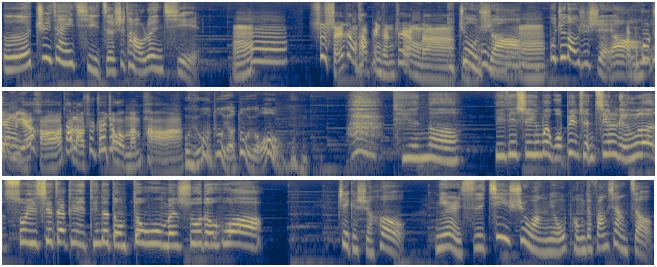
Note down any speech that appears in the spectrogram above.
鹅聚在一起，则是讨论起：“嗯，是谁让他变成这样的？”就是啊，嗯、不知道是谁啊。不过这样也好，他老是追着我们跑啊。哎呦，对呀，对呀。天哪，一定是因为我变成精灵了，所以现在可以听得懂动物们说的话。这个时候，尼尔斯继续往牛棚的方向走，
